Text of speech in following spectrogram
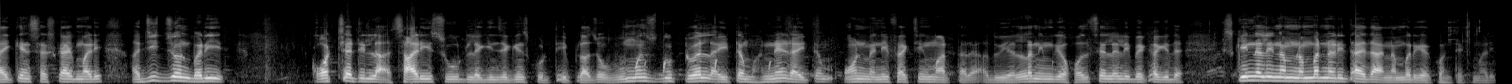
ಲೈಕ್ ಆ್ಯಂಡ್ ಸಬ್ಸ್ಕ್ರೈಬ್ ಮಾಡಿ. ಅಜಿತ್ ಜೋನ್ ಬರೀ ಸೆಟ್ ಇಲ್ಲ ಸಾಡಿ ಸೂಟ್ ಲೆಗಿನ್ಸ್ ಎಗಿನ್ಸ್ ಕುರ್ತಿ, ಪ್ಲಾಜೋ ವುಮನ್ಸ್ದು ಟ್ವೆಲ್ ಐಟಮ್ ಹನ್ನೆರಡು ಐಟಮ್ ಆನ್ ಮ್ಯಾನುಫ್ಯಾಕ್ಚರಿಂಗ್ ಮಾಡ್ತಾರೆ. ಅದು ಎಲ್ಲ ನಿಮಗೆ ಹೋಲ್ಸೇಲಲ್ಲಿ ಬೇಕಾಗಿದೆ. ಸ್ಕಿನ್ನಲ್ಲಿ ನಮ್ಮ ನಂಬರ್ ನಡೀತಾ ಇದೆ. ಆ ನಂಬರ್ಗೆ ಕಾಂಟ್ಯಾಕ್ಟ್ ಮಾಡಿ.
